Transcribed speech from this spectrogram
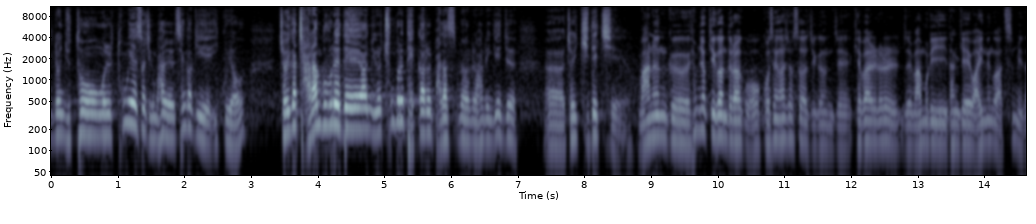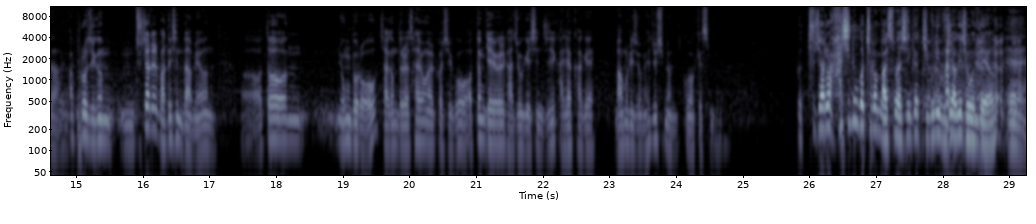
이런 유통을 통해서 지금 할 생각이 있고요. 저희가 잘한 부분에 대한 이런 충분한 대가를 받았으면 하는 게 이제 어, 저희 기대치예요. 많은 그 협력 기관들하고 고생하셔서 지금 이제 개발을 이제 마무리 단계에 와 있는 것 같습니다. 앞으로 지금 음, 투자를 받으신다면 어, 어떤 용도로 자금들을 사용할 것이고 어떤 계획을 가지고 계신지 간략하게 마무리 좀 해주시면 고맙겠습니다. 그 투자를 하시는 것처럼 말씀하시니까 기분이 무지하게 좋은데요. 예.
